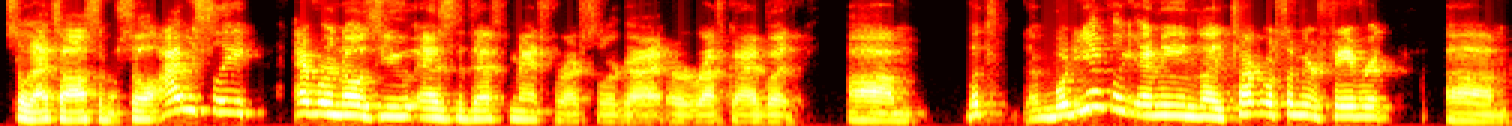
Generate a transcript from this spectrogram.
so that's awesome. So obviously, everyone knows you as the death match wrestler guy or rough guy, but um, let's what do you have like? I mean, like talk about some of your favorite um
